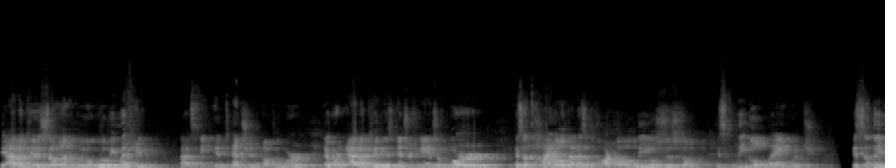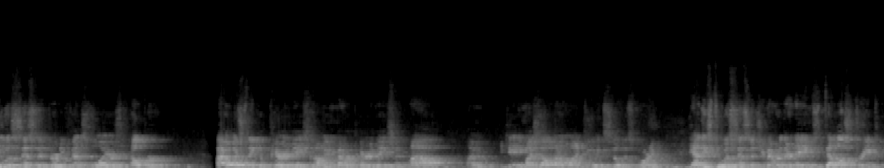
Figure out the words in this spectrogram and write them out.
The advocate is someone who will be with you. That's the intention of the word. That word advocate is interesting. It's a word, it's a title that is a part of a legal system. It's legal language. It's a legal assistant or defense lawyer's helper. I always think of Perry Mason. I don't even remember Perry Mason. Wow, I'm dating myself. I don't mind doing so this morning. He had these two assistants. You remember their names? Della Street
